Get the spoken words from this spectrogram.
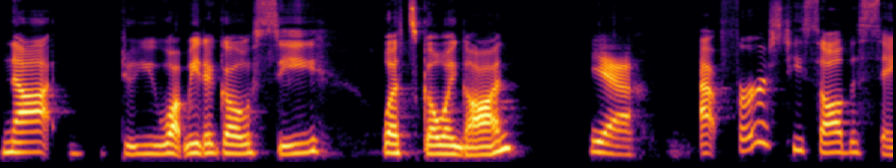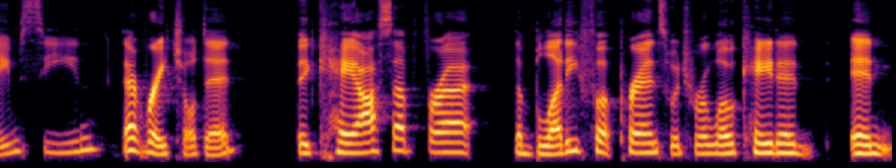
Not, "Do you want me to go see what's going on?" yeah. At first, he saw the same scene that Rachel did the chaos up front, the bloody footprints, which were located in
